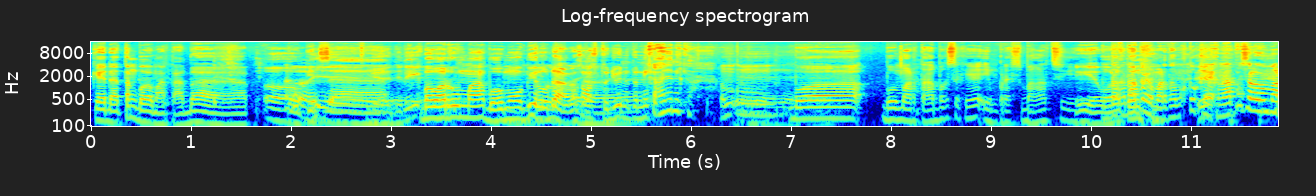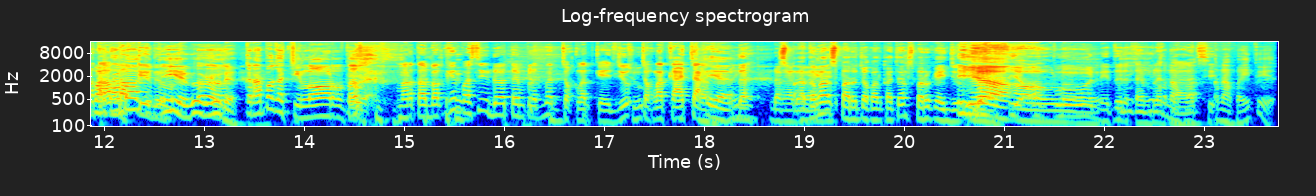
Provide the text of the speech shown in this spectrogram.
kayak datang bawa martabak Oh, bawa pizza iya. Jadi- bawa rumah bawa mobil udah langsung setujuin itu nikah aja nikah Mm-mm. bawa bau martabak sih kayak impress banget sih. Iya, Entah walaupun- kenapa ya martabak tuh Ya kayak kenapa selalu martabak gitu? Iya, gue Eh, udah. Kenapa gak cilor atau Martabaknya pasti udah template banget coklat keju, coklat kacang. Iya. Udah, udah nggak ada Atau enggak lagi. separuh coklat kacang, separuh keju. Iya, ya Allah. ampun, itu udah template kenapa, banget sih. Kenapa itu ya?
